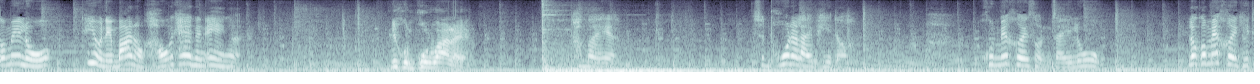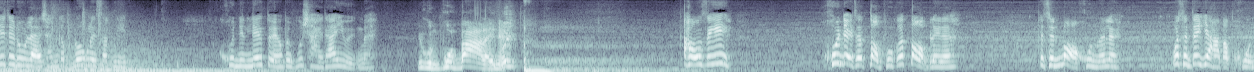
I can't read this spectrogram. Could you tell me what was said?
ก็ไม่รู้ที่อยู่ในบ้านของเขาก็แค่นั้นเองอะนี่คุณพูดว่าอะไร ทำไมอะฉันพูดอะไรผิดเหรอคุณไม่เคยสนใจลูก แล้วก็ไม่เคยคิดที่จะดูแลฉันกับลูกเลยสักนิด คุณยังเรียกตัวเองว่าเป็นผู้ชายได้อยู่อีกไหม นี่คุณพูดบ้าอะไรเนี่ย เอาสิ คุณอยากจะตบคุณก็ตบเลยนะ แต่ฉันบอกคุณไว้เลย ว่าฉันจะหย่ากับคุณ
